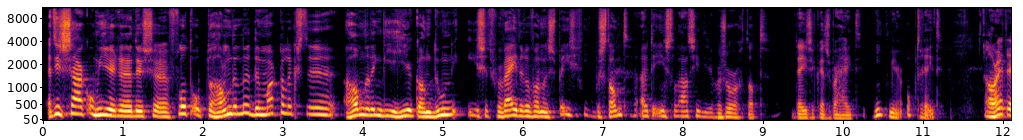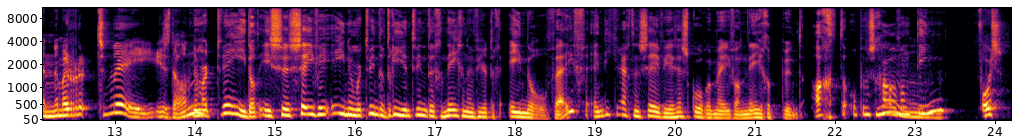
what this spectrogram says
Het is zaak om hier eh, dus eh, vlot op te handelen. De makkelijkste handeling die je hier kan doen is het verwijderen van een specifiek bestand uit de installatie die ervoor zorgt dat deze kwetsbaarheid niet meer optreedt. Alright, en nummer twee is dan... Nummer 2, dat is eh, CVE nummer 2023-49105 en die krijgt een CVSS-score mee van 9,8 op een schaal van 10. Fors.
